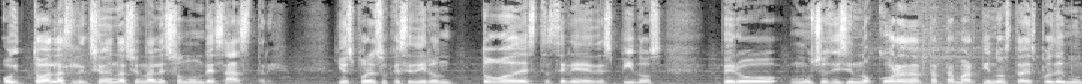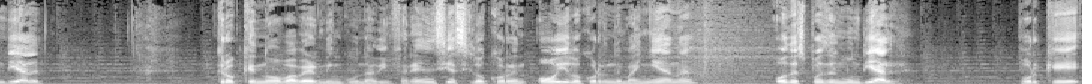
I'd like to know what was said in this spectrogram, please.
Hoy todas las selecciones nacionales son un desastre y es por eso que se dieron toda esta serie de despidos, pero muchos dicen no corran a Tata Martino hasta después del Mundial. Creo que no va a haber ninguna diferencia si lo corren hoy lo corren de mañana o después del Mundial. Porque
